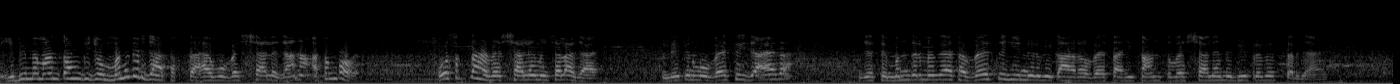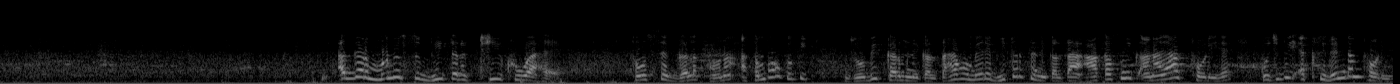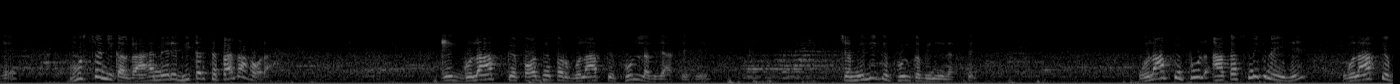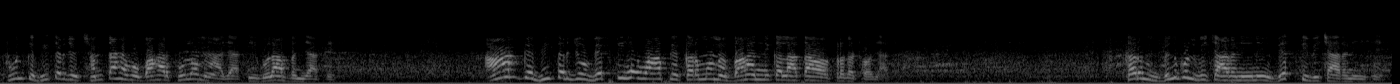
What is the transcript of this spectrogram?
ये भी मैं मानता हूँ कि जो मंदिर जा सकता है, वो वैश्यालय जाना असंभव है। हो सकता है वैश्यालय में चला जाए, लेकिन वो वैसे ही जाएगा। जैसे मंदिर में गया था, वैसे ही निर्विकार और वैसा ही शांत वैश्यालय में भी प्रवेश कर जाएगा। अगर मनुष्य भीतर ठीक हुआ है तो उससे गलत होना असंभव, क्योंकि जो भी कर्म निकलता है, वो मेरे भीतर से निकलता है। आकस्मिक अनायास थोड़ी है, कुछ भी एक्सीडेंटल थोड़ी है, मुझसे निकल रहा है, मेरे भीतर से पैदा हो रहा है। एक गुलाब के पौधे पर गुलाब के फूल लग जाते हैं। चमेली के फूल कभी नहीं लगते। गुलाब के फूल आकस्मिक नहीं है। गुलाब के फूल के भीतर जो क्षमता है, वो बाहर फूलों में आ जाती है, गुलाब बन जाते हैं। आपके भीतर जो व्यक्ति है, वो आपके कर्मों में बाहर निकल आता है और प्रकट हो जाता है। कर्म बिल्कुल विचारणीय नहीं, व्यक्ति विचारणीय है।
